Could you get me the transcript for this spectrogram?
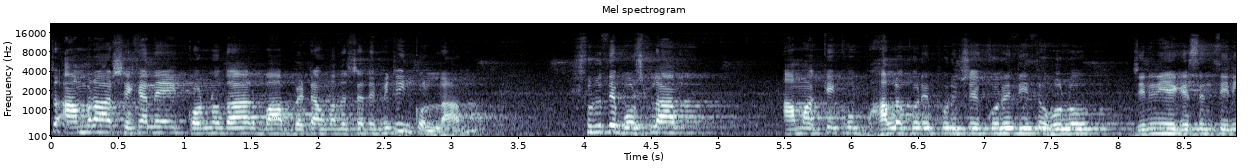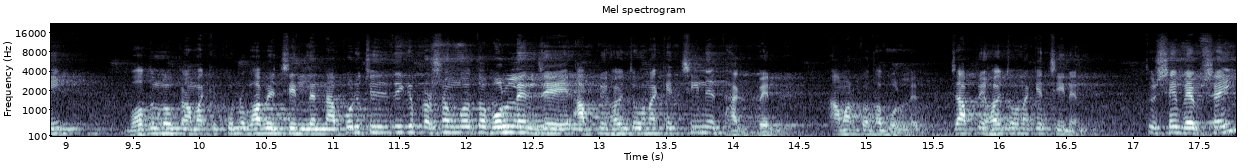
তো আমরা সেখানে কর্ণধার, বাপ, বেটা ওনাদের সাথে মিটিং করলাম। শুরুতে বসলাম, আমাকে খুব ভালো করে পরিচয় করে দিতে হলো, যিনি নিয়ে গেছেন তিনি। ভদ্রলোক আমাকে কোনোভাবে চিনলেন না। পরিচয় দিকে প্রসঙ্গত বললেন যে, আপনি হয়তো ওনাকে চিনে থাকবেন। আমার কথা বললেন যে, আপনি হয়তো ওনাকে চিনেন। তো সে ব্যবসায়ী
